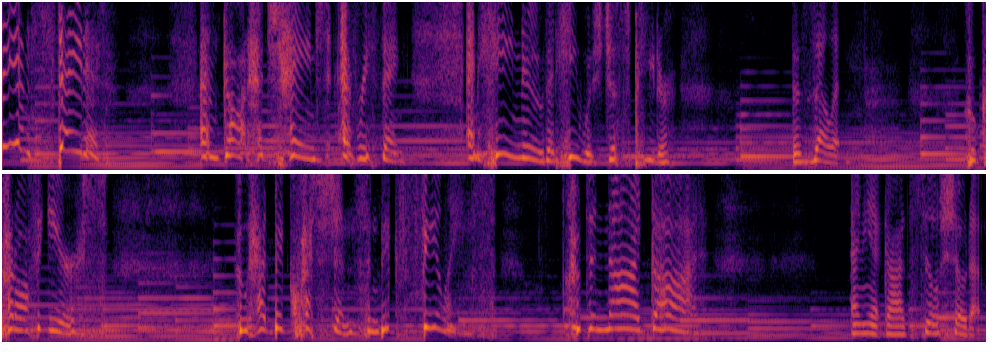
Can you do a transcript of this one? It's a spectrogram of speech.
reinstated. And God had changed everything. And he knew that he was just Peter, the zealot, who cut off ears, who had big questions and big feelings, who denied God. And yet God still showed up,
